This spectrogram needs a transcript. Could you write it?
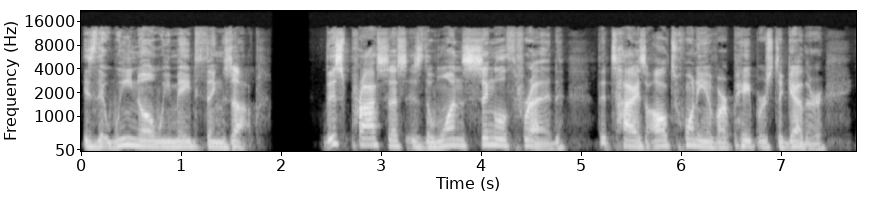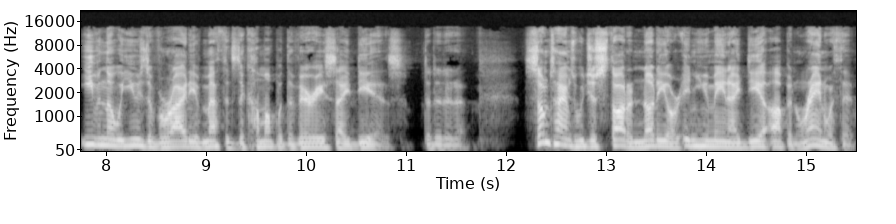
is that we know we made things up. This process is the one single thread that ties all 20 of our papers together, even though we used a variety of methods to come up with the various ideas. Da-da-da-da. Sometimes we just thought a nutty or inhumane idea up and ran with it.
